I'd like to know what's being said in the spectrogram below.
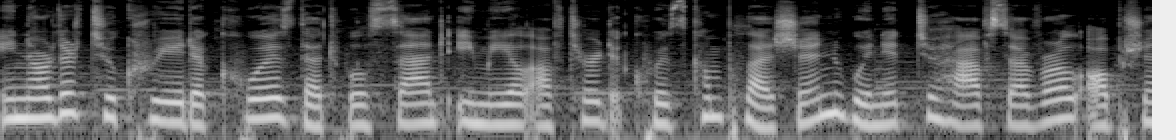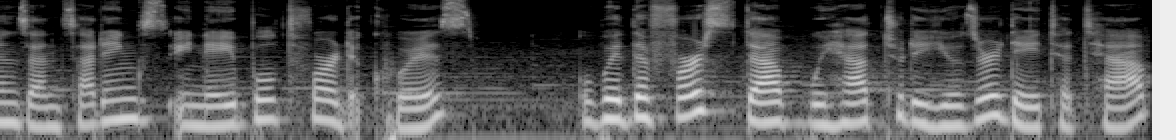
In order to create a quiz that will send email after the quiz completion, we need to have several options and settings enabled for the quiz. With the first step, we head to the User Data tab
